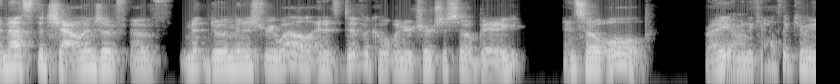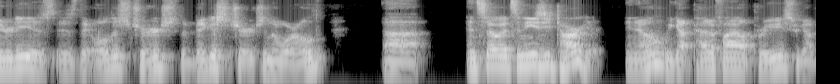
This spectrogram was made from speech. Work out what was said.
And that's the challenge of of doing ministry well. And it's difficult when your church is so big and so old, right? Yeah. I mean, the Catholic community is is the oldest church, the biggest church in the world, uh, and so it's an easy target. You know, we got pedophile priests, we got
